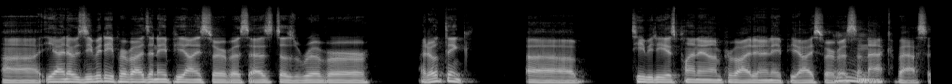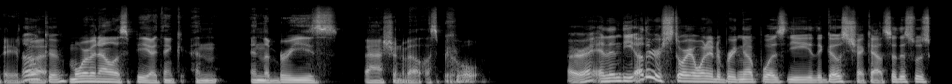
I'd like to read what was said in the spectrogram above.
Uh, yeah, I know ZBD provides an API service, as does River. I don't think uh, TBD is planning on providing an API service in Mm. that capacity, but Okay. more of an LSP, I think, in in the Breeze fashion of LSP. Cool. All right, and then the other story I wanted to bring up was the the Ghost checkout. So this was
